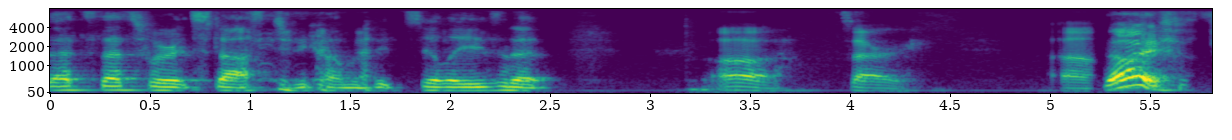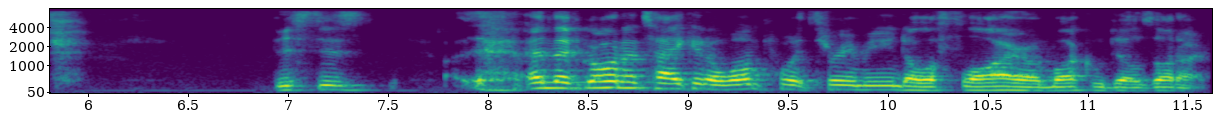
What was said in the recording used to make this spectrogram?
That's that's where it starts to become a bit silly, isn't it? Oh, sorry. Um, no. This is, and they've gone and taken a 1.3 million dollar flyer on Michael Del Zotto.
